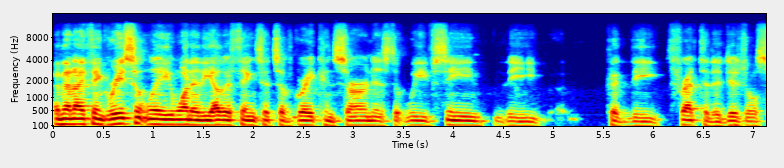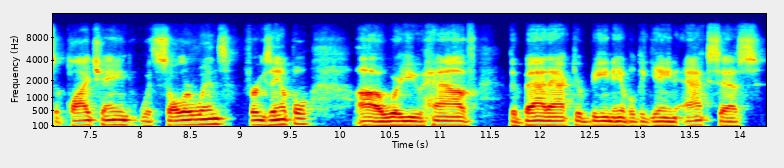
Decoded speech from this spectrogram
And then I think recently, one of the other things that's of great concern is that we've seen the the threat to the digital supply chain with SolarWinds, for example, uh, where you have the bad actor being able to gain access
